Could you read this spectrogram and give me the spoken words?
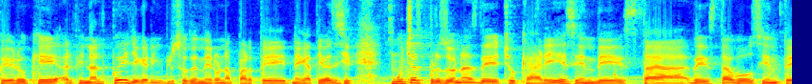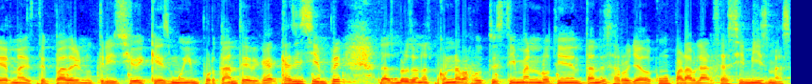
pero que al final puede llegar incluso a tener una parte negativa, es decir, muchas personas de hecho carecen de esta, de esta voz interna, de este padre nutricio y que es muy importante, casi siempre las personas con una baja autoestima no lo tienen tan desarrollado como para hablarse a sí mismas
